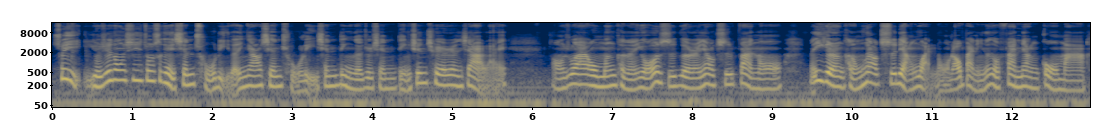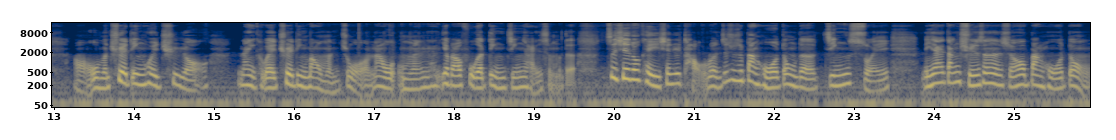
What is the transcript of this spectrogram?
所以有些东西都是可以先处理的，应该要先处理，先定的就先定，先确认下来。哦，说啊，我们可能有二十个人要吃饭哦，那一个人可能会要吃两碗哦，老板你那个饭量够吗？哦，我们确定会去哦。那你可不可以确定帮我们做？那我我们要不要付个定金还是什么的？这些都可以先去讨论。这就是办活动的精髓。你在当学生的时候办活动，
